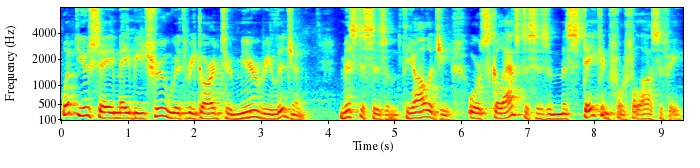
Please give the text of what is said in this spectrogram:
What you say may be true with regard to mere religion, mysticism, theology, or scholasticism mistaken for philosophy.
